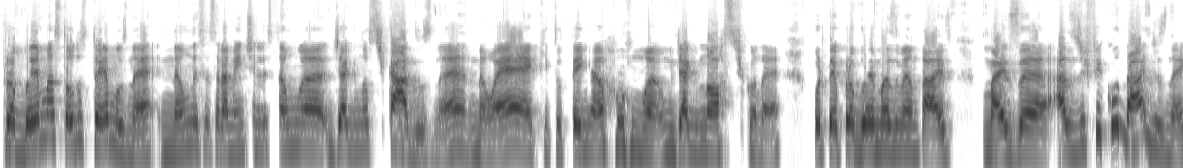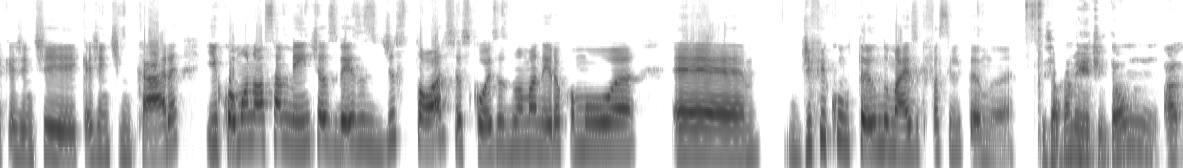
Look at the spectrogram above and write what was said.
problemas todos temos, né? Não necessariamente eles são uh, diagnosticados, né? Não é que tu tenha uma, um diagnóstico, né, por ter problemas mentais, mas uh, as dificuldades, né, que a gente que a gente encara e como a nossa mente às vezes distorce as coisas de uma maneira como uh, é, dificultando mais do que facilitando, né? Exatamente. Então, a,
